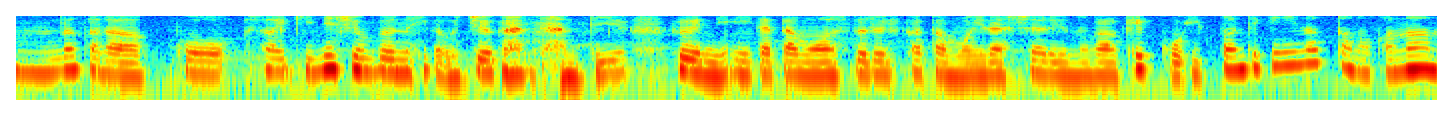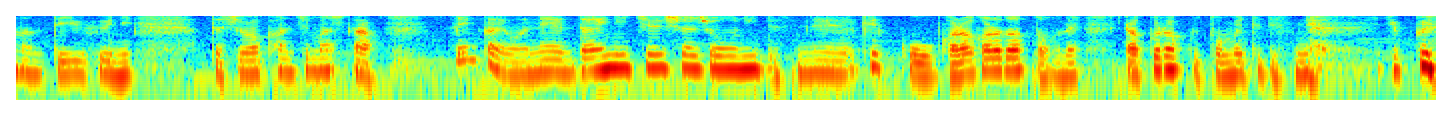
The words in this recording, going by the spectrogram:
うん、だからこう最近ね春分の日が宇宙元旦っていう風に言い方もする方もいらっしゃるのが結構一般的になったのかななんていう風に私は感じました。前回はね第2駐車場にですね結構ガラガラだったので楽々止めてですねゆっくり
